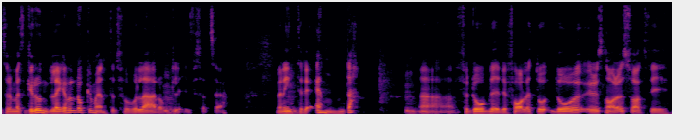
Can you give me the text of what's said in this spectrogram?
alltså det mest grundläggande dokumentet för vår lära och Mm. liv så att säga. Men Mm. inte det enda. Eh, för då blir det farligt. Då, då är det snarare så att vi,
